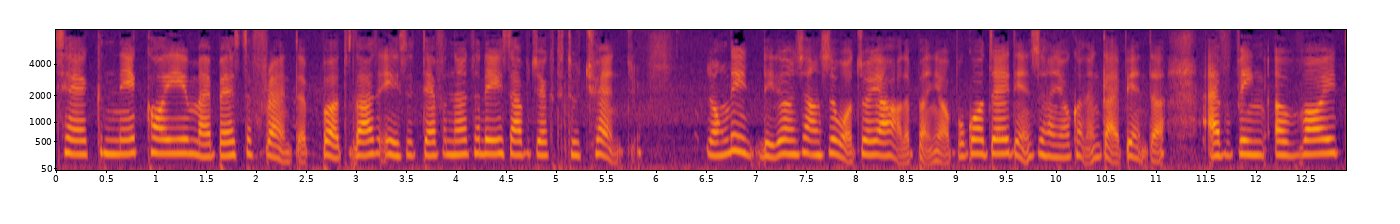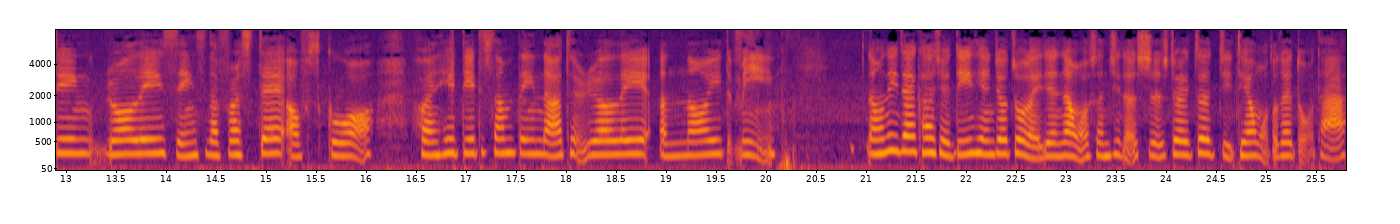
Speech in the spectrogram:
technically my best friend, but that is definitely subject to change. 荣利理论上是我最要好的朋友，不过这一点是很有可能改变的。I've been avoiding Rolly since the first day of school. when he did something that really annoyed me. 农历在开学第一天就做了一件让我生气的事，所以这几天我都在躲他。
